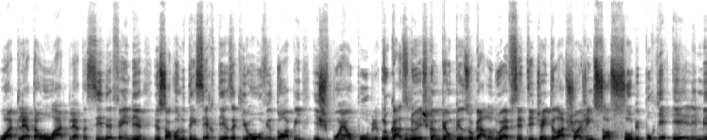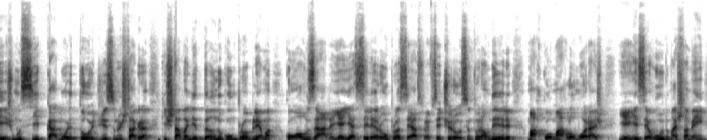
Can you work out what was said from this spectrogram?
o atleta ou a atleta se defender e só quando tem certeza que houve doping expõe ao público. No caso do ex-campeão peso galo do UFC TJ Dillashaw, a gente só soube porque ele mesmo se caguetou, disse no Instagram que estava lidando com um problema com a usada e aí acelerou o processo. O UFC tirou o cinturão dele, marcou Marlon Moraes e Henry Cerrudo, mas também,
